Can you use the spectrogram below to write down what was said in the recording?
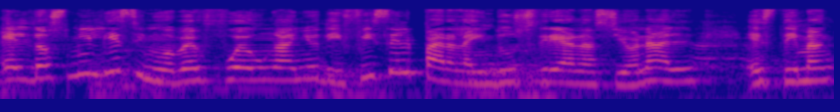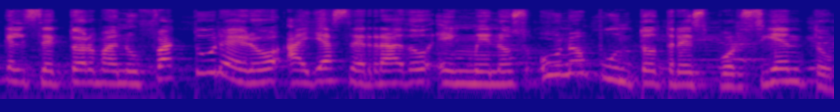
El 2019 fue un año difícil para la industria nacional. Estiman que el sector manufacturero haya cerrado en menos 1.3%.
